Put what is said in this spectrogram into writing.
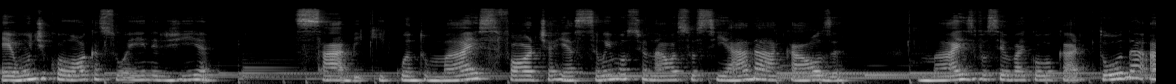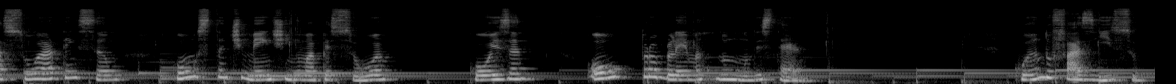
é onde coloca sua energia, sabe que quanto mais forte a reação emocional associada à causa, mais você vai colocar toda a sua atenção constantemente em uma pessoa, coisa ou problema no mundo externo. Quando faz isso,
